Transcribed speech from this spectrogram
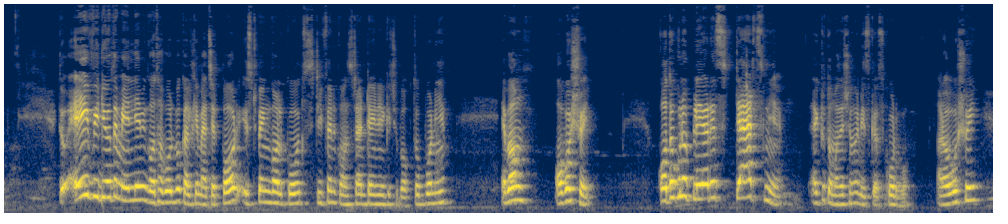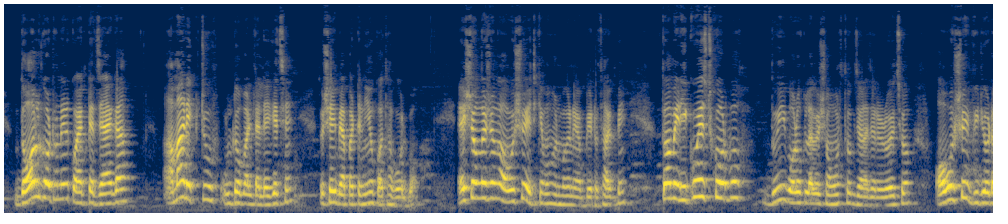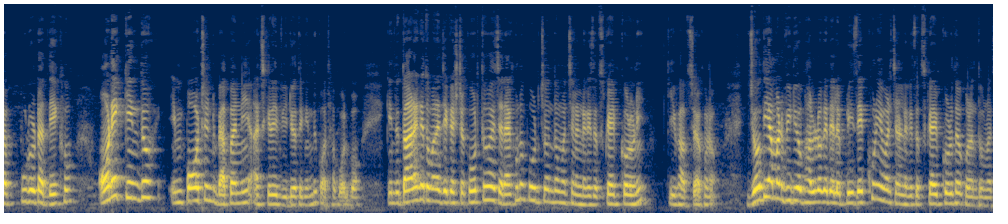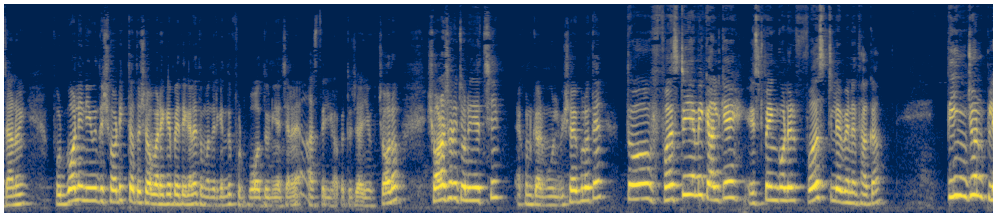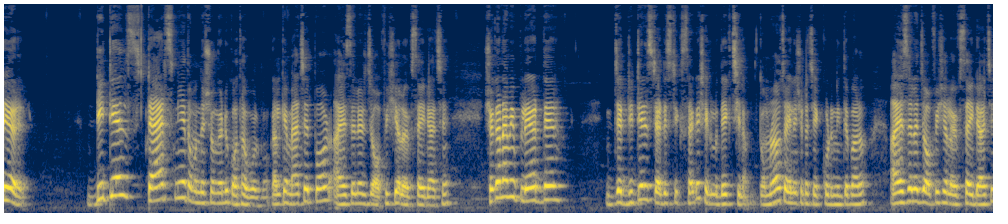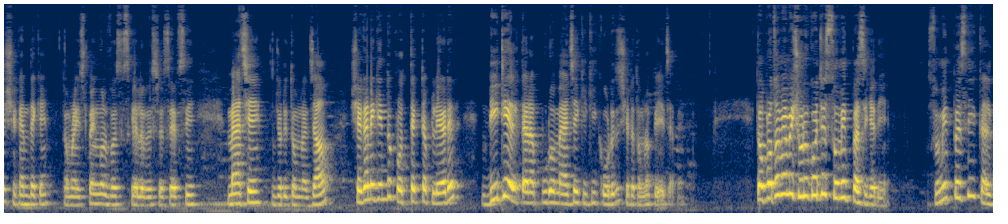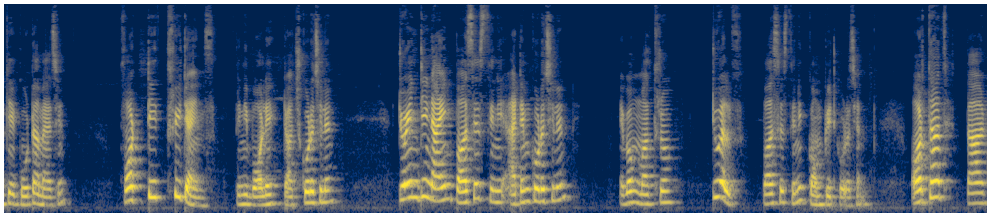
তো এই ভিডিওতে মেনলি আমি কথা বলব কালকে ম্যাচের পর ইস্টবেঙ্গল কোচ স্টিফেন কনস্ট্যান্টাইনের কিছু বক্তব্য নিয়ে। এবং অবশ্যই কতগুলো প্লেয়ারের স্ট্যাটস নিয়ে একটু তোমাদের সঙ্গে ডিসকাস করব। আর অবশ্যই দল গঠনের কয়েকটা জায়গা আমার একটু উল্টোপাল্টা লেগেছে, তো সেই ব্যাপারটা নিয়েও কথা বলব। এর সঙ্গে সঙ্গে অবশ্যই এটিকে মোহনবাগানের আপডেটও থাকবে। তো আমি রিকোয়েস্ট করব দুই বড় ক্লাবের সমর্থক যারা যারা রয়েছে, অবশ্যই ভিডিওটা পুরোটা দেখো। অনেক কিন্তু ইম্পর্টেন্ট ব্যাপার নিয়ে আজকের এই ভিডিওতে কিন্তু কথা বলব। কিন্তু তার আগে তোমাদের যে কাজটা করতে হয়েছে আর এখনও পর্যন্ত আমার চ্যানেলটাকে সাবস্ক্রাইব করোনি, কী ভাবছ এখনও যদি আমার ভিডিও ভালো লাগে তাহলে প্লিজ এক্ষুনি আমার চ্যানেলটাকে সাবস্ক্রাইব করে দাও, কারণ তোমরা জানোই ফুটবলে নিয়মিত সঠিক তত সবার আগে পেতে গেলে তোমাদের কিন্তু ফুটবল দুনিয়া চ্যানেলে আসতেই হবে। তো যাই হোক, চলো, সরাসরি চলে যাচ্ছি এখনকার মূল বিষয়গুলোতে। তো ফার্স্টেই আমি কালকে ইস্ট বেঙ্গলের ফার্স্ট ইলেভেনে থাকা। তিনজন প্লেয়ারের ডিটেলস স্ট্যাটস নিয়ে তোমাদের সঙ্গে একটু কথা বলব। কালকে ম্যাচের পর আইএসএল এর যে অফিসিয়াল ওয়েবসাইট আছে, সেখানে আমি প্লেয়ারদের যে ডিটেল স্ট্যাটিস্টিক্স থাকে সেগুলো দেখছিলাম। তোমরাও চাইলে সেটা চেক করে নিতে পারো। আইএসএল এর যে অফিসিয়াল ওয়েবসাইট আছে, সেখান থেকে তোমরা ইস্ট বেঙ্গল ভার্সেস কেলো এফসি ম্যাচে যদি তোমরা যাও, সেখানে কিন্তু প্রত্যেকটা প্লেয়ারের ডিটেল তারা পুরো ম্যাচে কি কি করেছে সেটা তোমরা পেয়ে যাবে। তো প্রথমে আমি শুরু করছি সুমিত পাসিকে দিয়ে। সুমিত পাসি কালকে গোটা ম্যাচে ফর্টি থ্রি টাইমস তিনি বলে টাচ করেছিলেন। টোয়েন্টি নাইন পাসেস তিনি অ্যাটেম্প করেছিলেন এবং মাত্র টুয়েলভ পাসেস তিনি কমপ্লিট করেছেন। অর্থাৎ তার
